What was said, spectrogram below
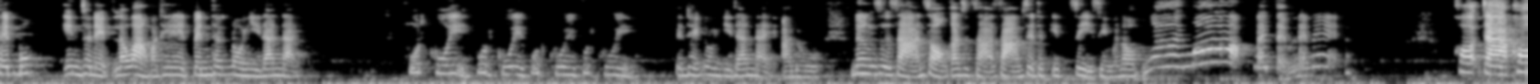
Facebook อินเทอร์เน็ต ระหว่างประเทศเป็นเทคโนโลยีด้านใด พูดคุย พูดคุย พูดคุย พูดคุย เป็นเทคโนโลยีด้านใดอะดูหนึ่งสื่อสารสองการศึกษาสามเศรษฐกิจสี่สิ่งแวดล้อมง่ายมาก ได้เต็มแน่ๆข้อจากข้อ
